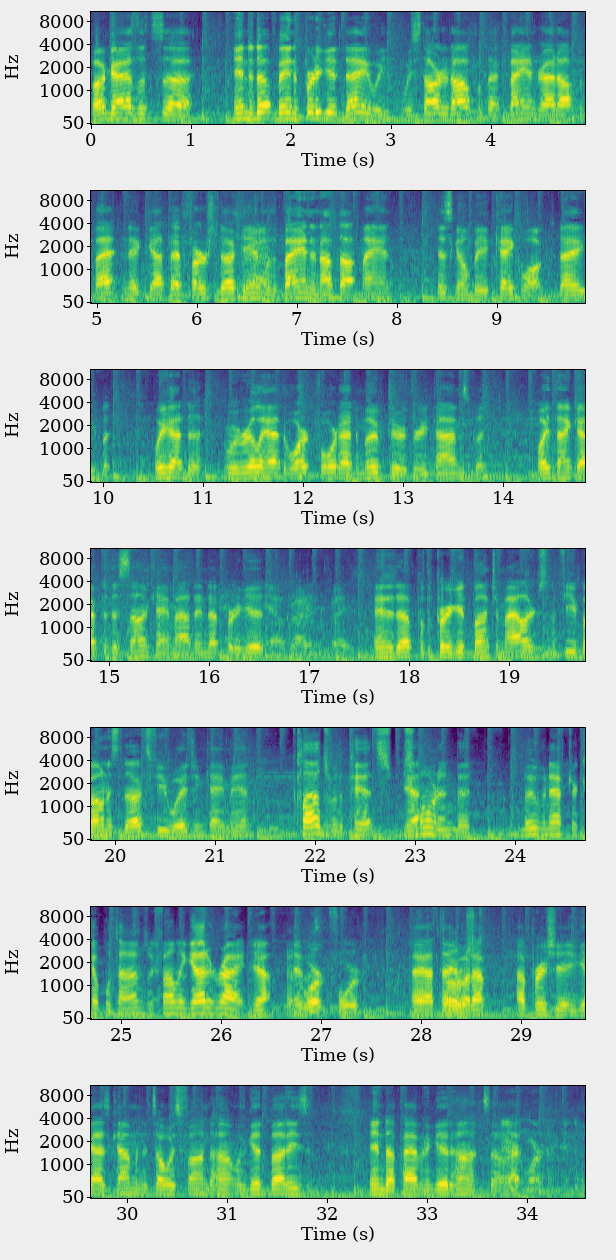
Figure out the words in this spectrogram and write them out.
Well guys, let's uh, ended up being a pretty good day. We, we started off with that band right off the bat. Nick got that first duck in with a band and I thought, man, this is gonna be a cakewalk today. But we had to, we really had to work for it, had to move two or three times, but what do you think after the sun came out? It ended up pretty good. Yeah, right in your face. Ended up with a pretty good bunch of mallards and a few bonus ducks, a few widgeon came in. Clouds were the pits this Yeah. morning, but moving after a couple of times, we finally got it right. Yeah, Had it worked for it. Hey, I tell you what, I, I appreciate you guys coming. It's always fun to hunt with good buddies and end up having a good hunt. So that,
